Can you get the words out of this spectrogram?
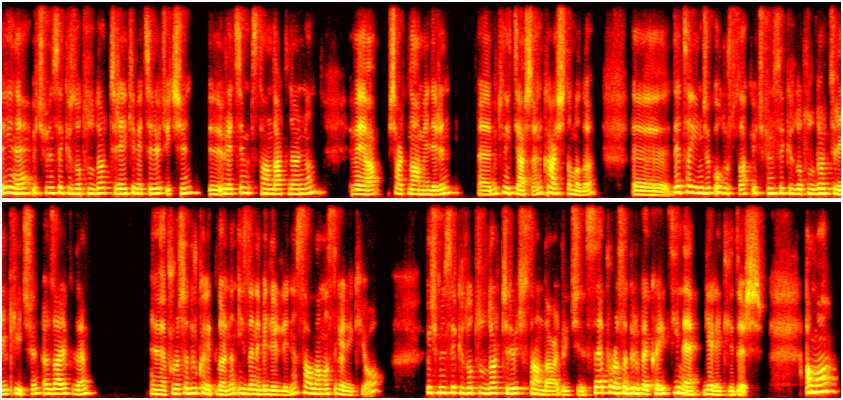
e, yine 3834-2 ve 3 için e, üretim standartlarının veya şartnamelerin e, bütün ihtiyaçlarını karşılamalı. E, detay inecek olursak 3834-2 için özellikle e, prosedür kayıtlarının izlenebilirliğinin sağlanması gerekiyor. 3834-3 standardı için ise prosedür ve kayıt yine gereklidir. Ama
